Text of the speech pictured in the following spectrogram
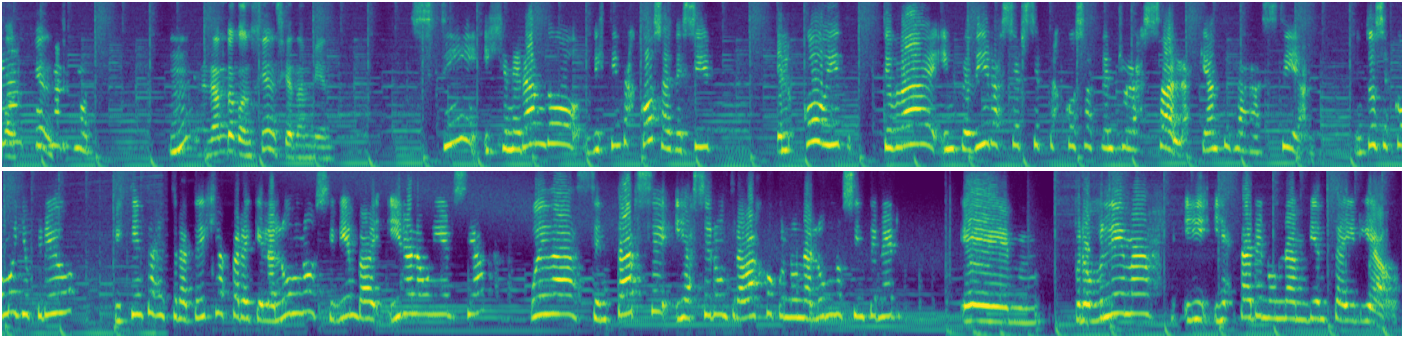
conciencia. ¿Mm? Generando conciencia también. Sí, y generando distintas cosas, es decir, el COVID te va a impedir hacer ciertas cosas dentro de las salas que antes las hacían. Entonces, ¿cómo yo creo distintas estrategias para que el alumno, si bien va a ir a la universidad, pueda sentarse y hacer un trabajo con un alumno sin tener eh, problemas y, estar en un ambiente aireado.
